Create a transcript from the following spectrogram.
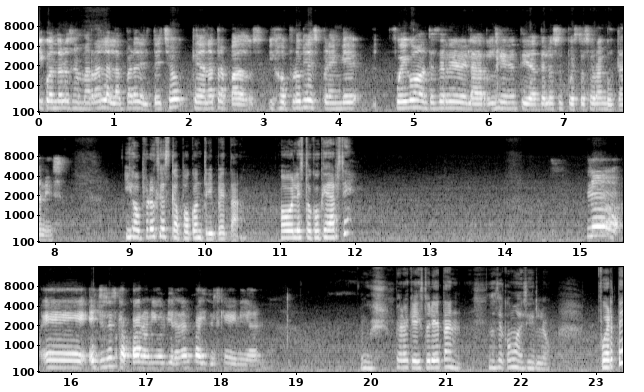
y cuando los amarran la lámpara del techo quedan atrapados y Hopfrog les prende fuego antes de revelar la identidad de los supuestos orangutanes. Y Hopfrog se escapó con tripeta. ¿O les tocó quedarse? No, eh, ellos escaparon y volvieron al país del que venían. Uf, pero qué historia tan, no sé cómo decirlo, fuerte.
